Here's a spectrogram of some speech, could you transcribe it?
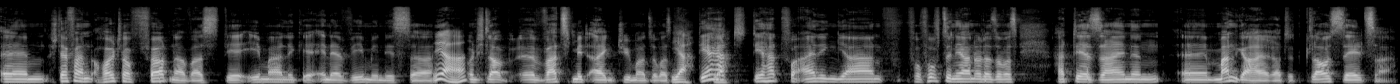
ähm, Stefan Holter-Fördner was, der ehemalige NRW-Minister. Ja. Und ich glaube, äh, Watz Miteigentümer und sowas. Ja, Der ja. hat, der hat vor einigen Jahren, vor 15 Jahren oder sowas, hat der seinen äh, Mann geheiratet, Klaus Selzer.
